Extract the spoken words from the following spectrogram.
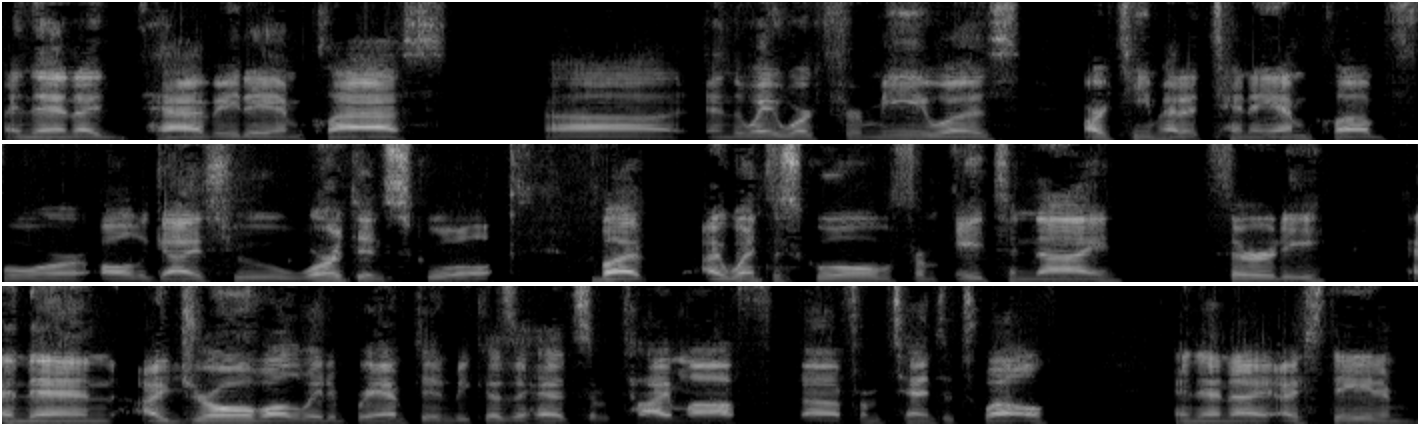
And then I'd have 8 a.m. class. Uh, and the way it worked for me was our team had a 10 a.m. club for all the guys who weren't in school. But I went to school from 8 to nine thirty, and then I drove all the way to Brampton because I had some time off uh, from 10 to 12. And then I, I stayed and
